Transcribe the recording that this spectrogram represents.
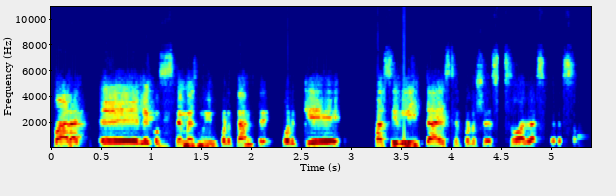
para eh, el ecosistema es muy importante porque facilita ese proceso a las personas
